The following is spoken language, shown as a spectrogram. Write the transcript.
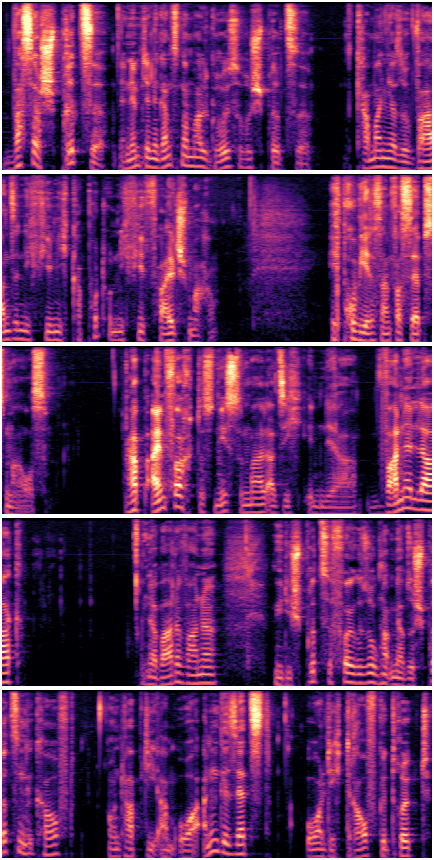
Wasserspritze, er nimmt ja eine ganz normale größere Spritze, kann man ja so wahnsinnig viel nicht kaputt und nicht viel falsch machen. Ich probiere das einfach selbst mal aus. Hab einfach das nächste Mal, als ich in der Wanne lag, in der Badewanne, mir die Spritze vollgesogen, habe mir also Spritzen gekauft und habe die am Ohr angesetzt, ordentlich drauf gedrückt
